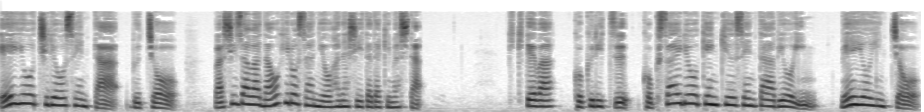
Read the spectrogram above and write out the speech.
栄養治療センター部長、鷲沢直弘さんにお話しいただきました。聞き手は、国立国際医療研究センター病院名誉院長、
